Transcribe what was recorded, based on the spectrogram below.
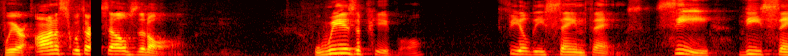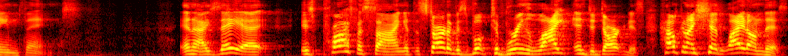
If we are honest with ourselves at all, we as a people feel these same things, see these same things. And Isaiah is prophesying at the start of his book to bring light into darkness. How can I shed light on this?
